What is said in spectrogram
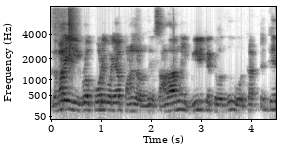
இந்த மாதிரி இவ்வளோ கோடி கோடியாக பணங்கள் வந்து சாதாரண வீடு கட்டு வந்து ஒரு கட்டுக்கு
